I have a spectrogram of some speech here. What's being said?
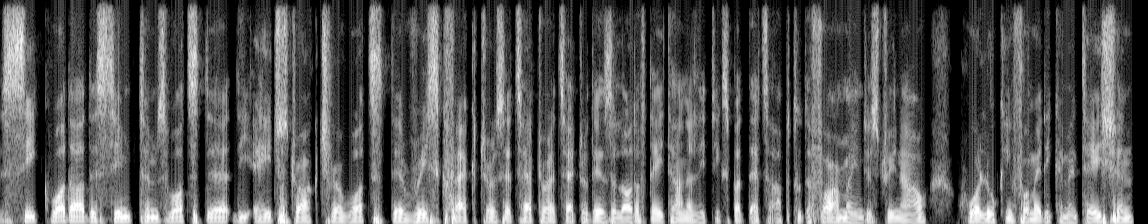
sick what are the symptoms what's the the age structure what's the risk factors etc etc there's a lot of data analytics but that's up to the pharma industry now who are looking for medicamentation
